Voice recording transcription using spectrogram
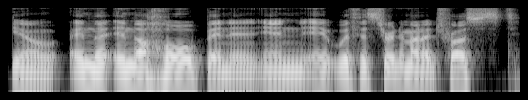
you know in the in the hope and in, in it, with a certain amount of trust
